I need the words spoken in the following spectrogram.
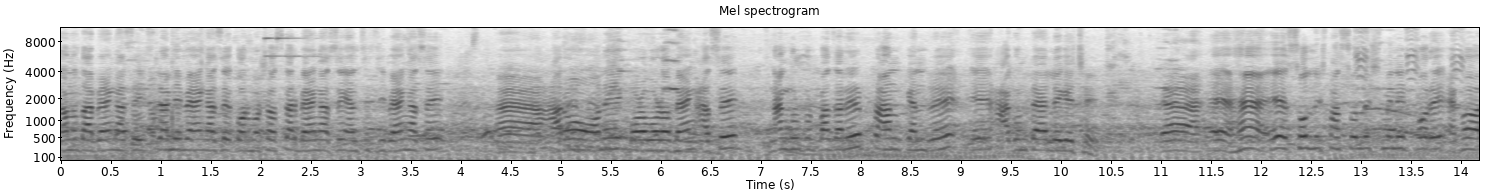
জনতা ব্যাংক আছে ইসলামী ব্যাংক আছে কর্মসংস্কার ব্যাংক আছে এনসিসি ব্যাংক আছে আরও অনেক বড় বড় ব্যাংক আছে। নাঙ্গলকোট বাজারের প্রাণ কেন্দ্রে এই আগুনটা লেগেছে। হ্যাঁ এ চল্লিশ পাঁচচল্লিশ মিনিট পরে এখন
